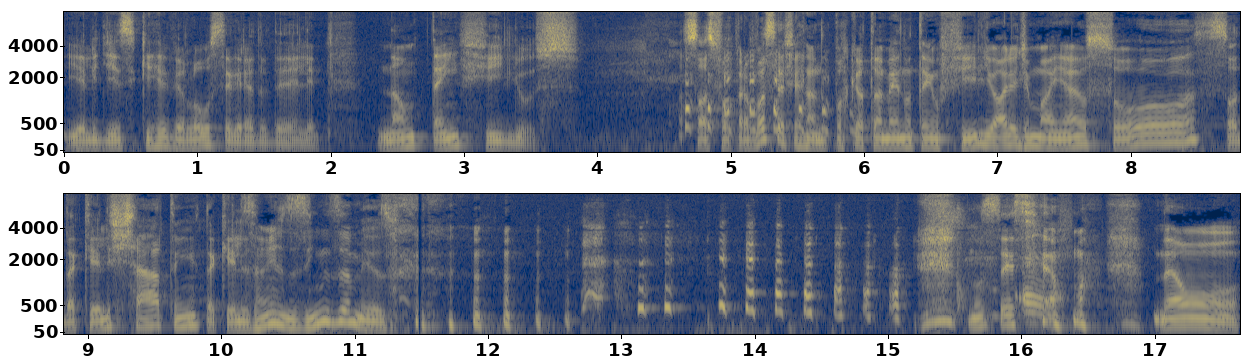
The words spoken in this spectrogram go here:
E ele disse que revelou o segredo dele: não tem filhos. Só se for para você, Fernando, porque eu também não tenho filho e olha, de manhã eu sou sou daquele chato, hein? Daqueles anzinza mesmo. Não sei se é, é uma, não é um,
